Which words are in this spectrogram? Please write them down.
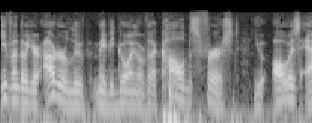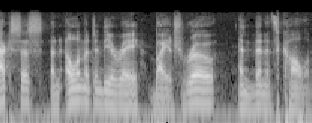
Even though your outer loop may be going over the columns first, you always access an element in the array by its row and then its column.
